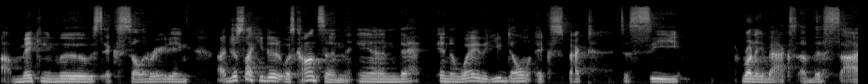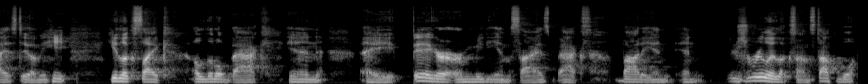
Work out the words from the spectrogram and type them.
uh, making moves, accelerating, uh, just like he did at Wisconsin, and in a way that you don't expect to see running backs of this size do. I mean, he he looks like a little back in a bigger or medium sized back's body, and and just really looks unstoppable.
